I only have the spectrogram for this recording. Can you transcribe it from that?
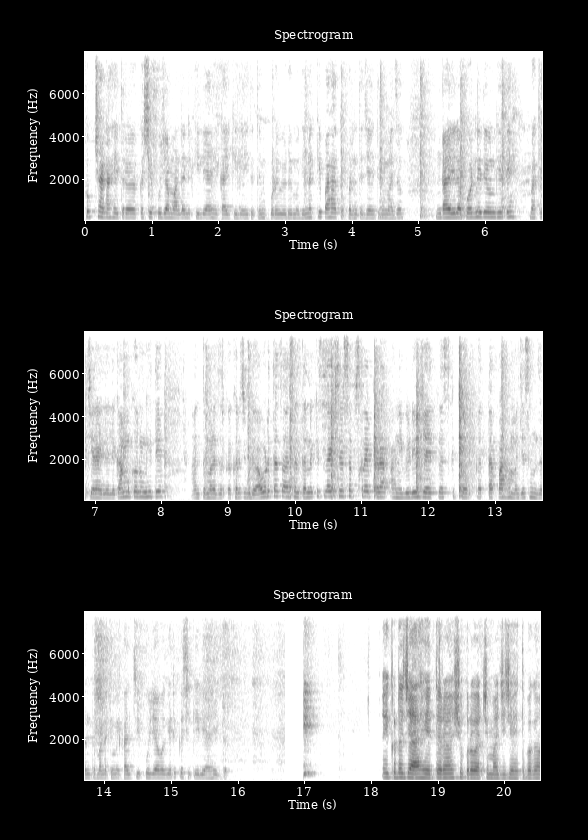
खूप छान आहे. तर कशी पूजा मांडणी केली आहे काय केली आहे ते तुम्ही पुढे व्हिडिओमध्ये नक्की पाहा. तोपर्यंत जे आहे ते मी माझं डाळीला फोडणी देऊन घेते. बाकीचे राहिलेले कामं करून घेते. आणि तुम्हाला जर का खरंच व्हिडिओ आवडताच असेल तर नक्कीच लाईक शेअर सबस्क्राईब करा. आणि व्हिडिओ जे आहेत ना स्किप करता पहा म्हणजे समजेल तुम्हाला की मी कालची पूजा वगैरे कशी केली आहे. तर इकडं जे आहे तर शुक्रवारची माझी जी आहे तर बघा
